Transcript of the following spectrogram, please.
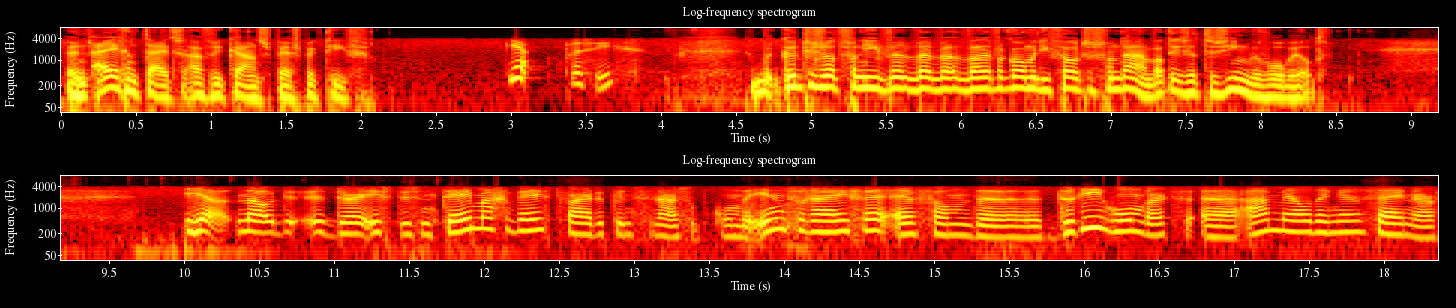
Een eigentijds Afrikaans perspectief? Ja, precies. Kunt u wat van die, waar, waar, waar komen die foto's vandaan? Wat is er te zien bijvoorbeeld? Ja, nou, de, er is dus een thema geweest waar de kunstenaars op konden inschrijven. En van de 300 uh, aanmeldingen zijn er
